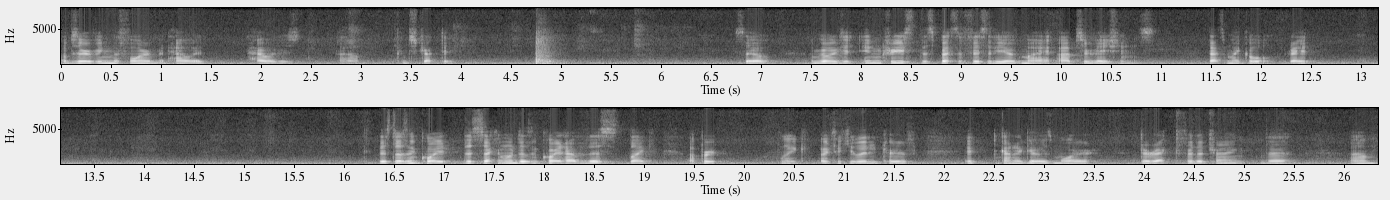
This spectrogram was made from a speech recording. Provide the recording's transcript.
observing the form and how it how it is um, constructed. So I'm going to increase the specificity of my observations. That's my goal, right? This doesn't quite, the second one doesn't quite have this like upper, like articulated curve. It kind of goes more direct for the triangle, the, um,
